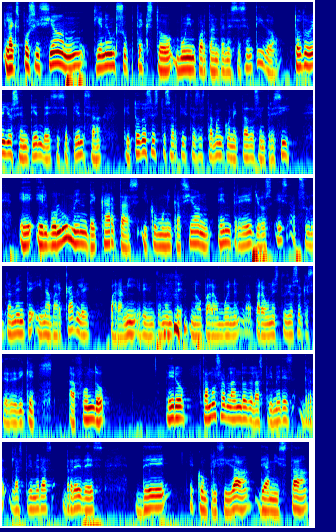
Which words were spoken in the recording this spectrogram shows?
la exposición tiene un subtexto muy importante en ese sentido. Todo ello se entiende si se piensa que todos estos artistas estaban conectados entre sí. Eh, el volumen de cartas y comunicación entre ellos es absolutamente inabarcable para mí, evidentemente, no para un, buen, para un estudioso que se dedique a fondo, pero estamos hablando de las primeras, las primeras redes de eh, complicidad, de amistad,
